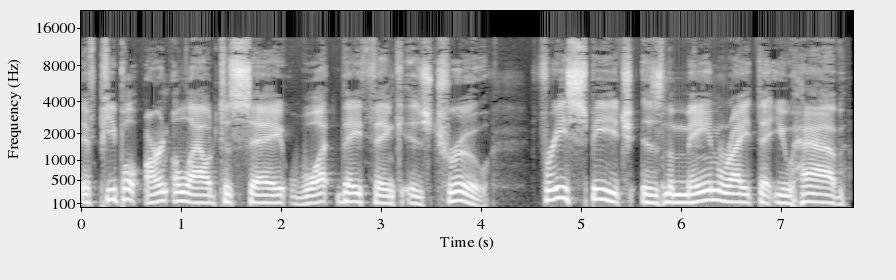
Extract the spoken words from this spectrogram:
if people aren't allowed to say what they think is true. Free speech is the main right that you have.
